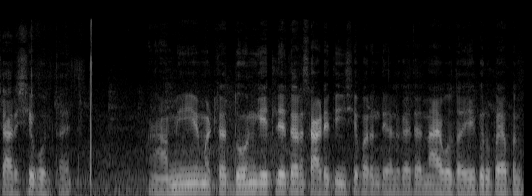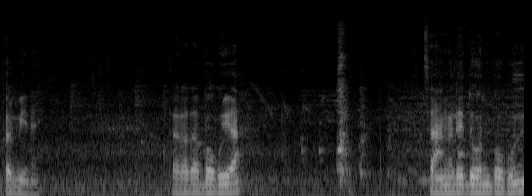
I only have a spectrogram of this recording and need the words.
चारशे बोलत आहेत आम्ही म्हटलं दोन घेतले तर साडेतीनशेपर्यंत द्याल काय तर नाही बोलता. एक रुपया पण कमी नाही. तर आता बघूया. चांगले दोन बघून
